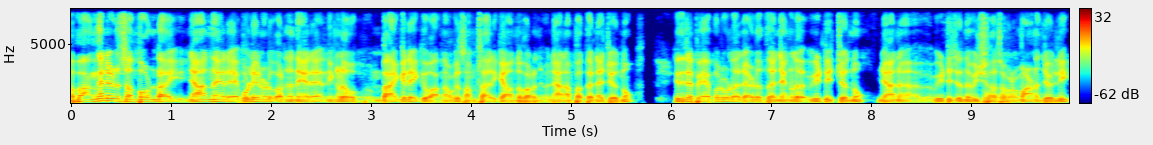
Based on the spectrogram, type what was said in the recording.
അപ്പോൾ അങ്ങനെ ഒരു സംഭവം ഉണ്ടായി. ഞാൻ നേരെ പുള്ളിയോട് പറഞ്ഞു നേരെ നിങ്ങൾ ബാങ്കിലേക്ക് വാ നമുക്ക് സംസാരിക്കാമെന്ന് പറഞ്ഞു. ഞാൻ അപ്പം തന്നെ ചെന്നു. ഇതിന്റെ പേപ്പറുകളെല്ലാം എടുത്ത് ഞങ്ങൾ വീട്ടിൽ ചെന്നു. ഞാൻ വീട്ടിൽ ചെന്ന് വിശ്വാസ പ്രമാണം ചൊല്ലി.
